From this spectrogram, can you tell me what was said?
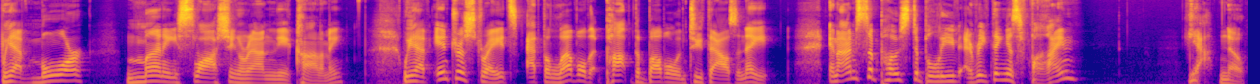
we have more money sloshing around in the economy. We have interest rates at the level that popped the bubble in 2008. And I'm supposed to believe everything is fine? Yeah, no.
